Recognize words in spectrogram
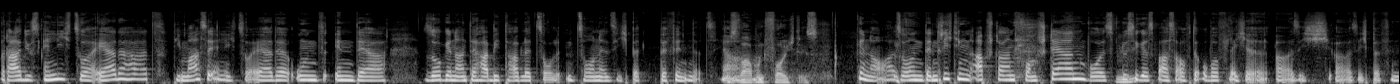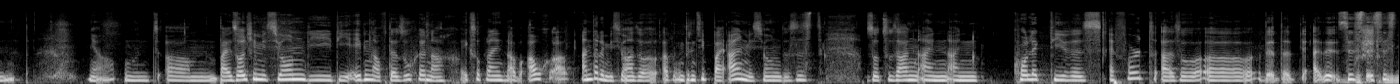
Radius ähnlich zur Erde hat, die Masse ähnlich zur Erde und in der sogenannte habitable Zone sich be befindet. Ja. Was warm und feucht ist. Genau, also in den richtigen Abstand vom Stern, wo es mhm. flüssiges Wasser auf der Oberfläche äh, sich, äh, sich befindet. Ja, und ähm, bei solchen Missionen, die, die eben auf der Suche nach Exoplaneten, aber auch äh, andere Missionen, also im Prinzip bei allen Missionen, das ist sozusagen ein, ein kollektives Effort. Also äh, es ist, es ist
